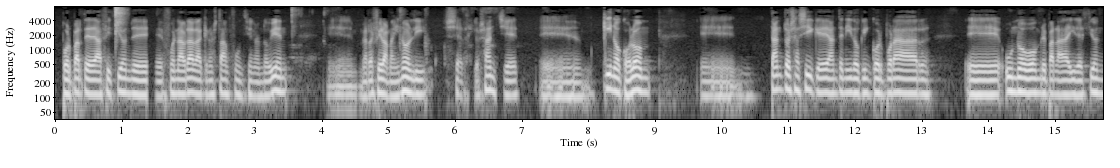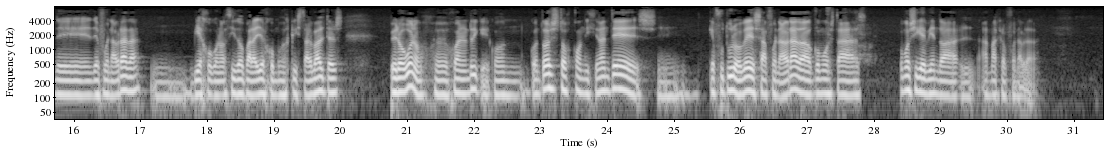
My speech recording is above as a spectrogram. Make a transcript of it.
por parte de la afición de Fuenlabrada que no están funcionando bien. Eh, me refiero a Mainoli, Sergio Sánchez, eh, Kino Colón. Tanto es así que han tenido que incorporar un nuevo hombre para la dirección de, de Fuenlabrada, un viejo conocido para ellos como es Crystal Walters. Pero bueno, eh, Juan Enrique, con, todos estos condicionantes, eh, ¿qué futuro ves a Fuenlabrada o cómo estás, cómo sigues viendo al, al Macro Fuenlabrada?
